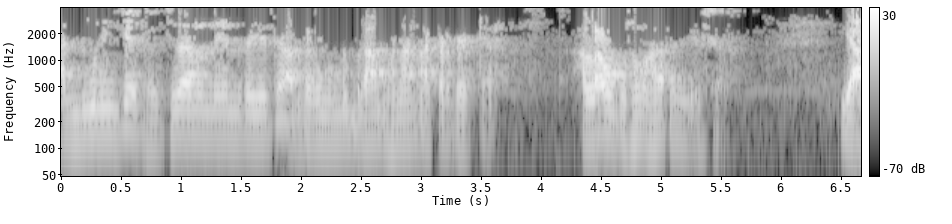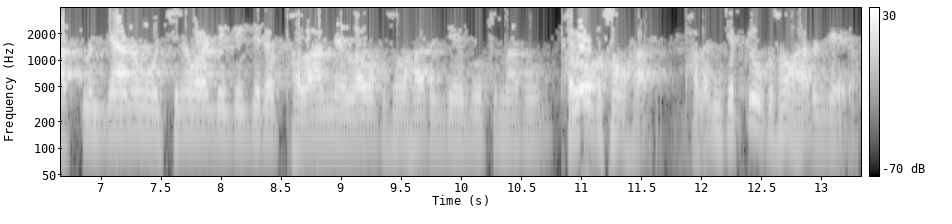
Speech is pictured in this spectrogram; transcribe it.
అందు గురించే సచ్చిదానందేంద్ర అయితే అంతకుముందు బ్రాహ్మణాన్ని అక్కడ పెట్టారు. అలా ఉపసంహారం చేశారు. ఈ ఆత్మజ్ఞానం వచ్చిన వాటి దగ్గర ఫలాన్ని ఎలా ఉపసంహారం చేయబోతున్నారు? ఫలోపసంహారం. ఫలం చెప్పి ఉపసంహారం చేయడం.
